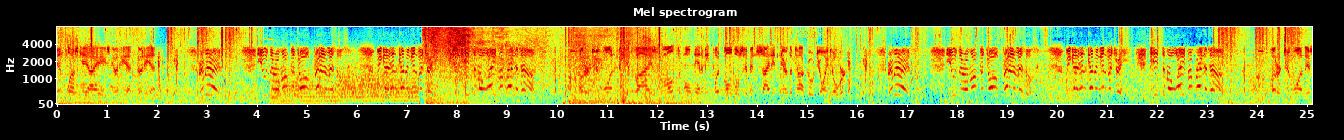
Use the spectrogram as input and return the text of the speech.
10 plus KIAs, good hit, good hit. Ramirez, use the remote controlled Predator missiles. We got incoming infantry. Keep them away from Burger Town. Hunter 2-1, be advised, multiple enemy foot mobiles have been sighted near the taco joint, over. Ramirez, use the remote controlled Predator missiles. We got incoming infantry. Keep them away from Burger Hunter 2-1, this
